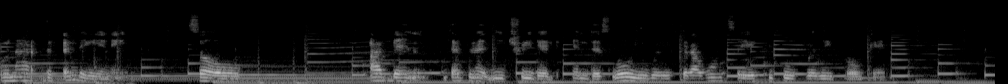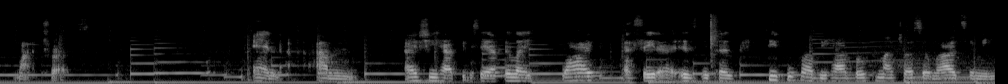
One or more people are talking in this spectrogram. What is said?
or not defending your name. So I've been definitely treated in disloyal ways, but I won't say people have really broken my trust. And I'm actually happy to say I feel like why I say that is because people probably have broken my trust and lied to me.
